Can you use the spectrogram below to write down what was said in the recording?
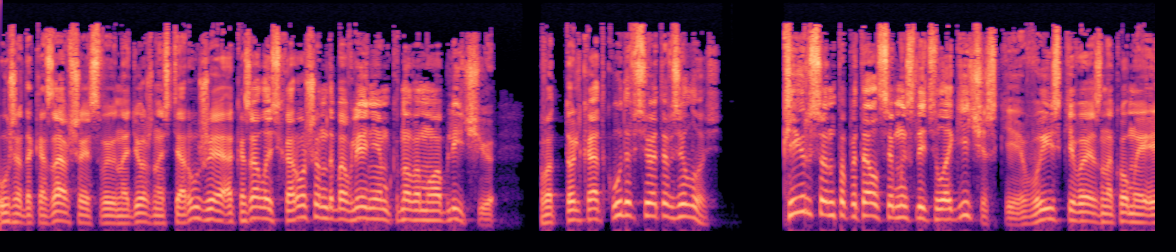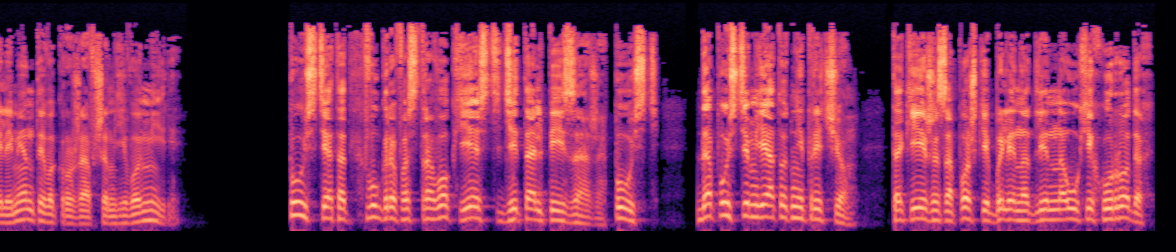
Уже доказавшее свою надежность оружие оказалось хорошим добавлением к новому обличию. Вот только откуда все это взялось? Кирсон попытался мыслить логически, выискивая знакомые элементы в окружавшем его мире. Пусть этот Хвугров островок есть деталь пейзажа. Пусть. Допустим, я тут ни при чем. Такие же сапожки были на длинноухих уродах.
